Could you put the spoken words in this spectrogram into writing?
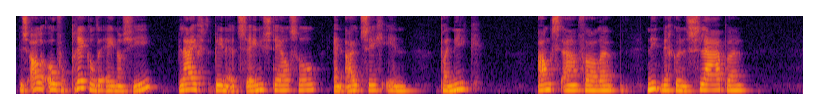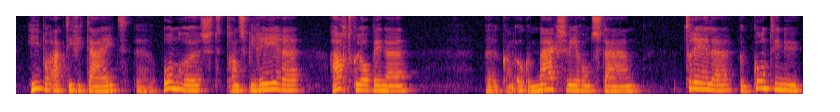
Dus alle overprikkelde energie blijft binnen het zenuwstelsel en uit zich in paniek, angstaanvallen, niet meer kunnen slapen, hyperactiviteit, eh, onrust, transpireren, hartkloppingen. Eh, kan ook een maagzweer ontstaan, trillen, een continu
